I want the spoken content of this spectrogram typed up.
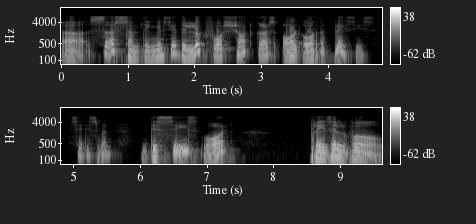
uh, search something means here they look for shortcuts all over the places. See this one? This is what? Phrasal verb.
